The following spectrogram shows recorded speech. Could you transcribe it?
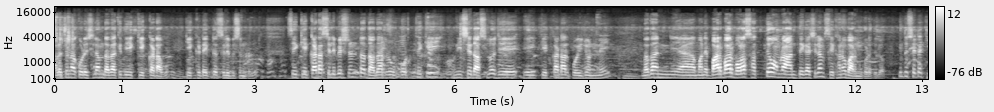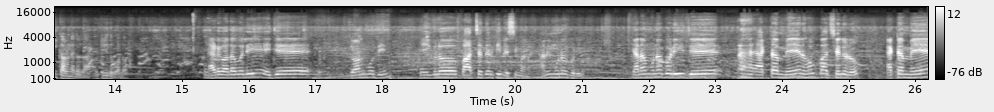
আলোচনা করেছিলাম দাদাকে দিয়ে কেক কাটাবো, কেক কেটে একটা সেলিব্রেশন করব। সেই কেক কাটা সেলিব্রেশনটা দাদার উপর থেকেই নিষেধ আসলো যে এই কেক কাটার প্রয়োজন নেই। দাদা মানে বারবার বলা সত্ত্বেও আমরা আনতে গেছিলাম, সেখানেও বারণ করে দিল। কিন্তু সেটা কি কারণে দাদা, একটু যদি বলো। একটা কথা বলি, এই যে জন্মদিন, এইগুলো বাচ্চাদেরকে বেশি মানায়? আমি মনে করি, কেন মনে করি যে একটা মেয়ের হোক বা ছেলের হোক, একটা মেয়ে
